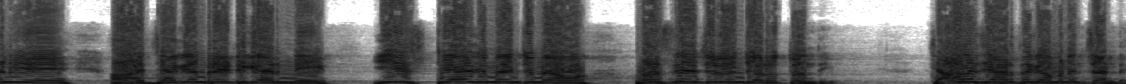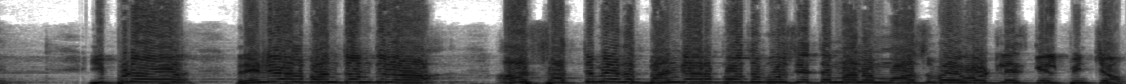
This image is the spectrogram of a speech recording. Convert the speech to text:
అని ఆ జగన్ రెడ్డి గారిని ఈ స్టేజ్ నుంచి మేము ప్రశ్నించడం జరుగుతుంది. చాలా జాగ్రత్త గమనించండి. ఇప్పుడు రెండు వేల పంతొమ్మిదిలో ఆ సత్తు మీద బంగారు పోత పూసేస్తే మనం మోసపోయి ఓట్లేసి గెలిపించాం.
